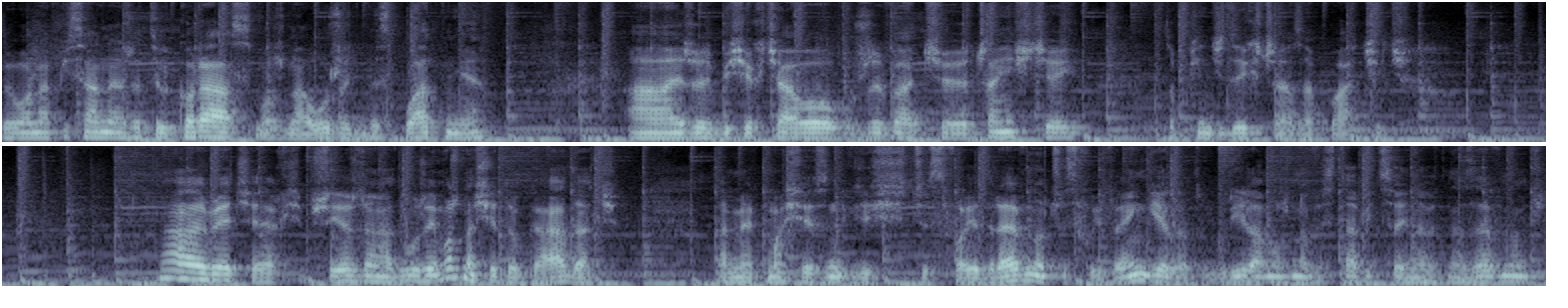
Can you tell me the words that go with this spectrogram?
było napisane, że tylko raz można użyć bezpłatnie, a jeżeli by się chciało używać e, częściej, to 5 dych trzeba zapłacić. No ale wiecie, jak się przyjeżdża na dłużej, można się dogadać. Tam jak ma się gdzieś czy swoje drewno, czy swój węgiel, a tu grilla można wystawić sobie nawet na zewnątrz,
